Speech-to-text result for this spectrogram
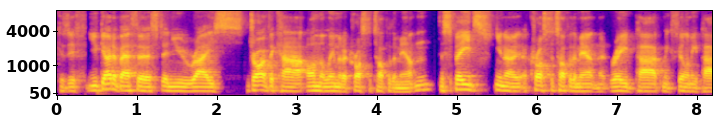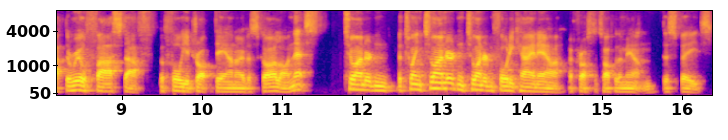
Because if you go to Bathurst and you race, drive the car on the limit across the top of the mountain, the speeds, you know, across the top of the mountain at Reid Park, McPhillamy Park, the real fast stuff before you drop down over Skyline, that's 200 and between 200 and 240k an hour across the top of the mountain the speeds.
